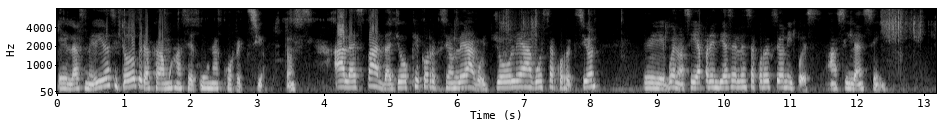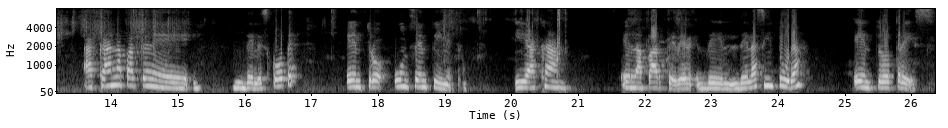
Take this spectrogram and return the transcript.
eh, las medidas y todo, pero acá vamos a hacer una corrección. Entonces, a la espalda, ¿yo qué corrección le hago? Yo le hago esta corrección, eh, bueno, así aprendí a hacerle esta corrección y pues así la enseño. Acá en la parte de, del escote entro un centímetro. Y acá en la parte de, la cintura entro tres.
